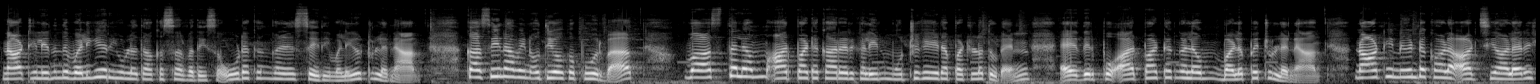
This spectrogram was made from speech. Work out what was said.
நாட்டிலிருந்து வெளியேறியுள்ளதாக சர்வதேச ஊடகங்கள் செய்தி வெளியிட்டுள்ளன. கசீனாவின் உத்தியோகபூர்வ வாஸ்தலம் ஆர்ப்பாட்டக்காரர்களின் முற்றுகையிடப்பட்டுள்ளதுடன் எதிர்ப்பு ஆர்ப்பாட்டங்களும் வலுப்பெற்றுள்ளன. நாட்டின் நீண்டகால ஆட்சியாளர்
